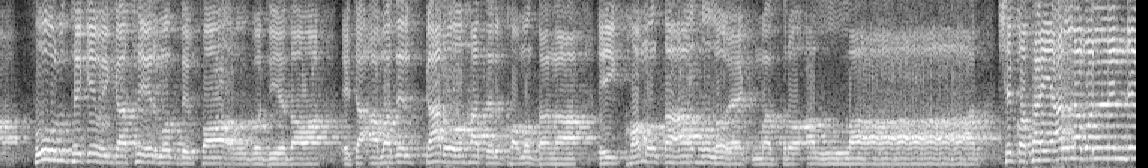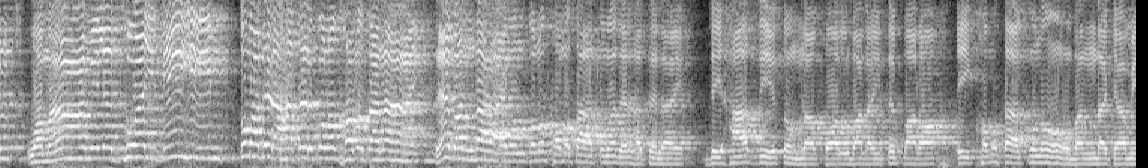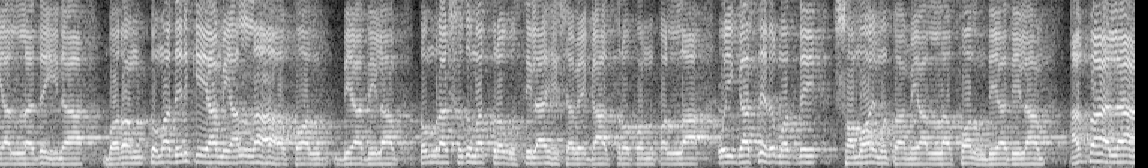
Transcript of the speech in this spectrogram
ফুল থেকে ওই গাছের মধ্যে ফল গজিয়ে দেওয়া। এটা আমাদের কারও হাতের ক্ষমতা না। এই ক্ষমতা হলো একমাত্র আল্লাহ সে কথাই আল্লাহ বললেন যে ওয়ামা মিলে ধুয়াই দিহিম তোমাদের হাতের কোনো ক্ষমতা নাই। এমন কোনো ক্ষমতা তোমাদের হাতে নাই যেই হাত দিয়ে তোমরা ফল বানাইতে পারো। এই ক্ষমতা বান্দাকে আমি আল্লাহ দেই না, বরং তোমাদেরকে আমি আল্লাহ ফল দিলাম। তোমরা শুধুমাত্র বসিলা হিসাবে গাছ রোপণ করলা, ওই গাছের মধ্যে সময় মতো আমি আল্লাহ ফল দেয়া দিলাম। আফালা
